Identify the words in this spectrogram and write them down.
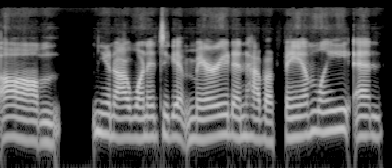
Um, you know, I wanted to get married and have a family. And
